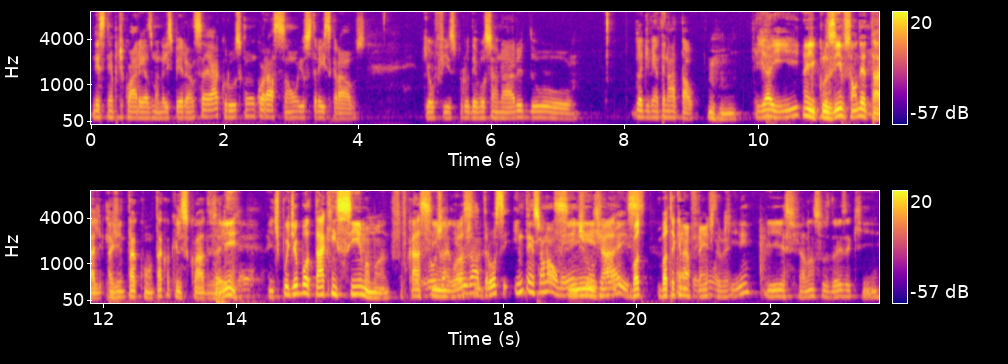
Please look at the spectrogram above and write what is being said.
nesse tempo de quaresma na esperança é a cruz com o coração e os três cravos que eu fiz pro devocionário do do Advento e Natal. Uhum. E aí. É, inclusive, só um detalhe: a gente tá com, tá com aqueles quadros pois ali. É. A gente podia botar aqui em cima, mano. Pra ficar assim o negócio. Eu já trouxe intencionalmente Sim, os já... mais. Bota, bota aqui na frente um também. Aqui. Isso, já lança os dois aqui.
